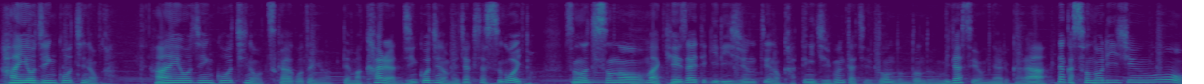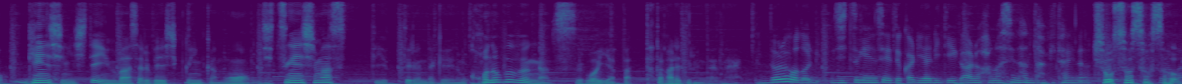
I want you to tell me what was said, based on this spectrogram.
汎用人工知能か。汎用人工知能を使うことによって、まあ、彼ら人工知能めちゃくちゃすごいと。そのうちその、まあ、経済的利潤っていうのを勝手に自分たちでどんどんどんどん生み出すようになるからなんかその利潤を原資にしてユニバーサル・ベーシック・インカムを実現しますって言ってるんだけれどもこの部分がすごいやっぱ叩かれてるんだよね。どれほど実現性というかリアリティがある話なんだみたいな。そうそうそうそう。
